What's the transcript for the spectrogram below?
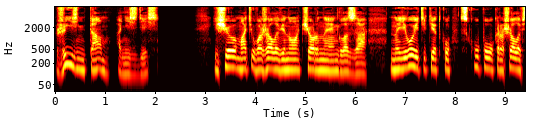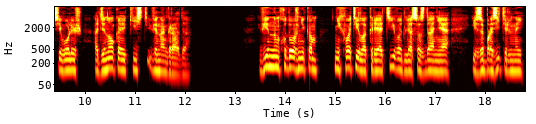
Жизнь там, а не здесь. Еще мать уважала вино «Черные глаза», но его этикетку скупо украшала всего лишь одинокая кисть винограда. Винным художникам не хватило креатива для создания изобразительной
